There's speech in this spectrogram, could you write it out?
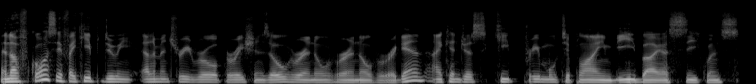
And of course, if I keep doing elementary row operations over and over and over again, I can just keep pre-multiplying B by a sequence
